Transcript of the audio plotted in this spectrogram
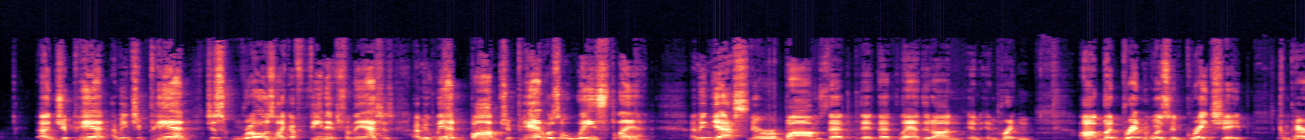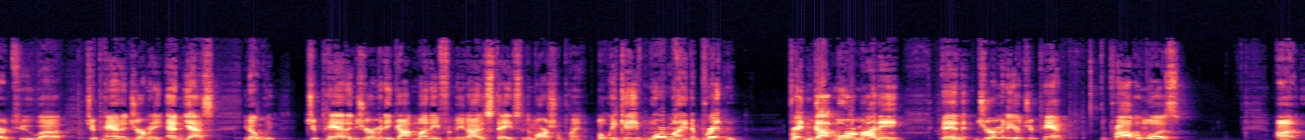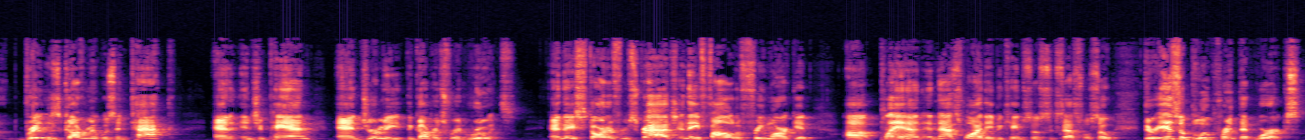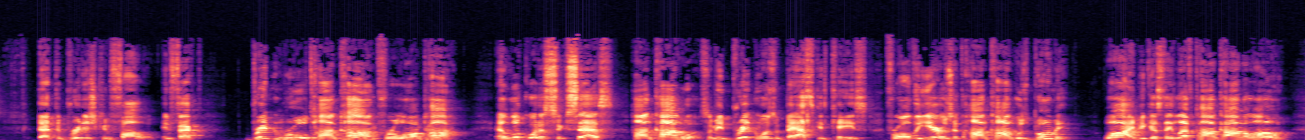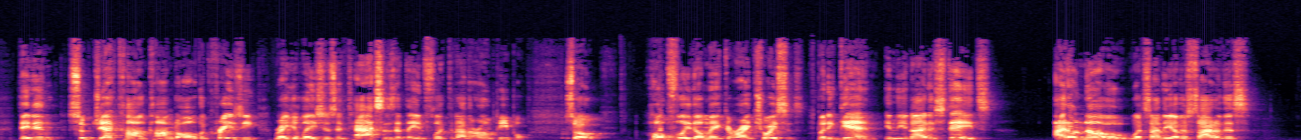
uh, Japan. I mean, Japan just rose like a phoenix from the ashes. I mean, we had bombs. Japan was a wasteland. I mean, yes, there were bombs that, that, that landed on in, in Britain, uh, but Britain was in great shape compared to uh, Japan and Germany. And yes, you know, we, Japan and Germany got money from the United States in the Marshall Plan, but we gave more money to Britain. Britain got more money than Germany or Japan. The problem was uh, Britain's government was intact, and in Japan and Germany, the governments were in ruins. And they started from scratch and they followed a free market uh, plan, and that's why they became so successful. So there is a blueprint that works that the British can follow. In fact, Britain ruled Hong Kong for a long time. And look what a success Hong Kong was. I mean, Britain was a basket case for all the years that Hong Kong was booming. Why? Because they left Hong Kong alone. They didn't subject Hong Kong to all the crazy regulations and taxes that they inflicted on their own people. So hopefully they'll make the right choices. But again, in the United States, I don't know what's on the other side of this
